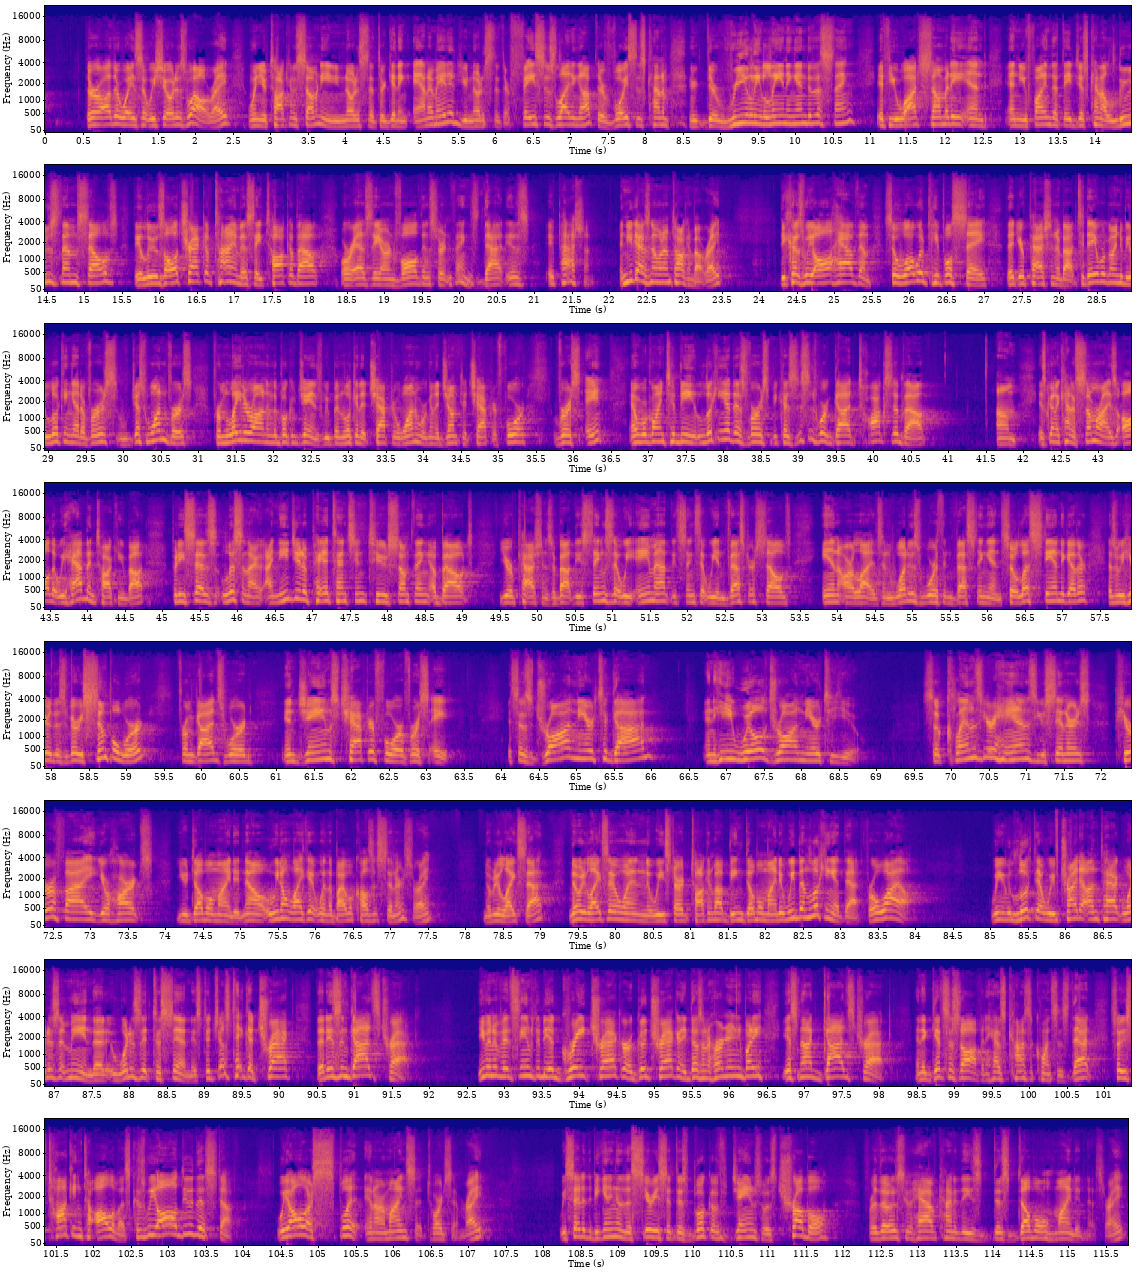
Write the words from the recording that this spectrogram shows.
There are other ways that we show it as well, right? When you're talking to somebody and you notice that they're getting animated, you notice that their face is lighting up, their voice is kind of, they're really leaning into this thing. If you watch somebody and, and you find that they just kind of lose themselves, they lose all track of time as they talk about or as they are involved in certain things, that is a passion. And you guys know what I'm talking about, right? because we all have them. So, what would people say that you're passionate about? Today, we're going to be looking at a verse, just one verse from later on in the book of James. We've been looking at chapter one. We're going to jump to chapter four, verse eight. And we're going to be looking at this verse because this is where God talks about, um, is going to kind of summarize all that we have been talking about. But he says, Listen, I, I need you to pay attention to something about your passions, about these things that we aim at, these things that we invest ourselves in our lives and what is worth investing in. So let's stand together as we hear this very simple word from God's word in James chapter 4, verse 8. It says, Draw near to God, and he will draw near to you. So cleanse your hands, you sinners, purify your hearts, you double minded. Now, we don't like it when the Bible calls us sinners, right? Nobody likes that. Nobody likes it when we start talking about being double minded. We've been looking at that for a while. We looked at, we've tried to unpack what does it mean? That what is it to sin? It's to just take a track that isn't God's track. Even if it seems to be a great track or a good track and it doesn't hurt anybody, it's not God's track. And it gets us off and it has consequences. That so he's talking to all of us because we all do this stuff. We all are split in our mindset towards him, right? We said at the beginning of the series that this book of James was trouble for those who have kind of these, this double mindedness, right?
